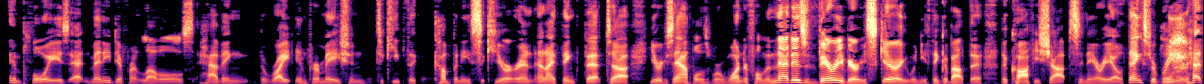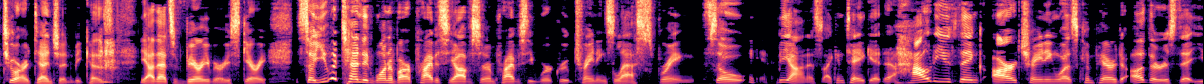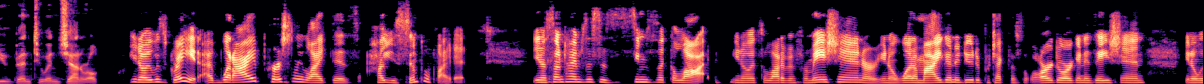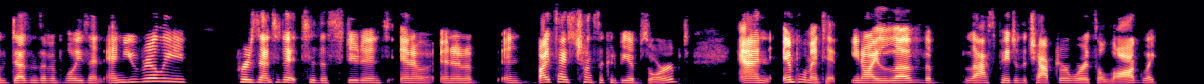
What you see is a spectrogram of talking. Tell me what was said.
employees at many different levels having the right information to keep the company secure. And, and I think that uh, your examples were wonderful. And that is very, very scary when you think about the, the coffee shop scenario. Thanks for bringing yeah. that to our attention because, yeah, that's very, very scary. So you attended one of our privacy officer and privacy work group trainings last spring. So be honest, I can take it. How do you think our training was compared to others that you've been to in general? You know, it was great. What I personally liked is how you simplified it you know sometimes this is seems like a lot you know it's a lot of information or you know what am i going to do to protect this large organization you know with dozens of employees and and you really presented it to the student in a in a in bite-sized chunks that could be absorbed and implement it you know i love the last page of the chapter where it's a log like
